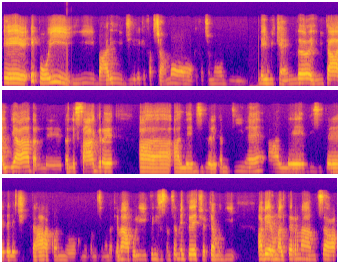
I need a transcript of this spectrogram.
E, e, poi i vari giri che facciamo, che facciamo nei weekend in Italia, dalle, dalle sagre a, alle visite delle cantine, alle visite delle città, quando, come quando siamo andati a Napoli. Quindi sostanzialmente cerchiamo di avere un'alternanza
